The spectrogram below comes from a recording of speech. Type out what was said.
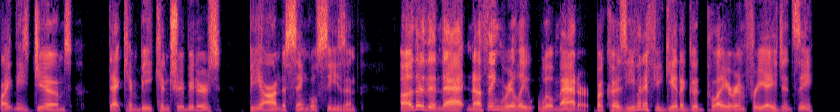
like these gyms, that can be contributors beyond a single season. Other than that, nothing really will matter because even if you get a good player in free agency,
